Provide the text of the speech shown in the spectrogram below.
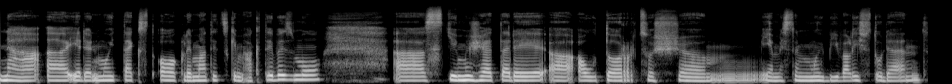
na eh, jeden můj text o klimatickém aktivismu eh, s tím, že tedy eh, autor, což je myslím můj bývalý student,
